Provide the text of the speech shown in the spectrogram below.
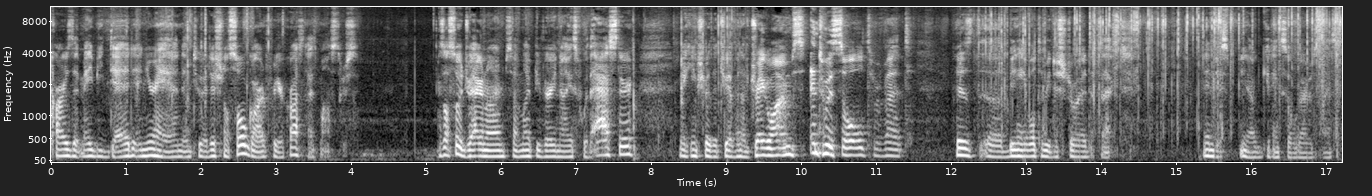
cards that may be dead in your hand into additional soul guard for your cross-eyes monsters. There's also a Dragon Arm, so it might be very nice with Aster, making sure that you have enough Dragon Arms into his soul to prevent his uh, being able to be destroyed effect. And just, you know, getting soul guard is nice.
